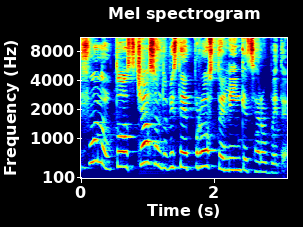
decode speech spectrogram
айфону, то з часом тобі стає просто ліньки це робити.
